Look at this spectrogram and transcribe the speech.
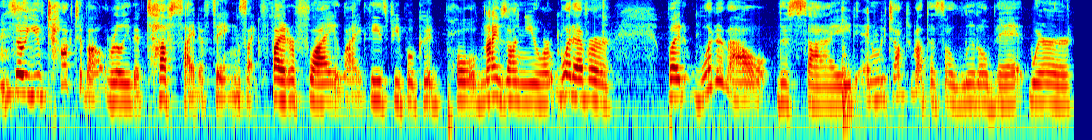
now. so you've talked about really the tough side of things, like fight or flight, like these people could pull knives on you or whatever. But what about the side? And we talked about this a little bit, where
